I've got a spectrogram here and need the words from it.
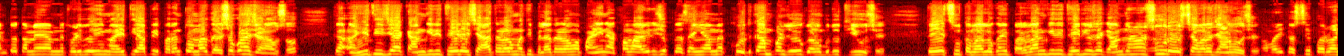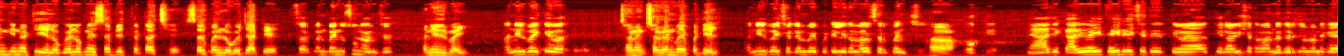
એમ તો તમે અમને થોડી બધી માહિતી આપી પરંતુ અમારા દર્શકોને જણાવશો કે અહીંથી જે આ કામગીરી થઈ રહી છે આ તળાવમાંથી પેલા તળાવમાં પાણી નાખવામાં આવી રહ્યું છે પ્લસ અહીંયા અમે ખોદકામ પણ જોયું ઘણું બધું થયું છે. તો એ શું તમારા લોકોની પરવાનગીથી થઈ રહ્યું છે? ગામજનોનો શું રોષ છે અમારે જાણવો છે? અમારી કશી પરવાનગી નથી એ લોકો એ લોકોને જ કરતા છે સરપંચ લોકો જાતે. સરપંચભાઈનું શું નામ છે? અનિલભાઈ. અનિલભાઈ કેવા? છગનભાઈ પટેલ. અનિલભાઈ છગનભાઈ પટેલ એ તમારા સરપંચ છે? હા. ઓકે. ને આ જે કાર્યવાહી થઈ રહી છે તે તેના વિશે તમારા નગરજનોને કે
